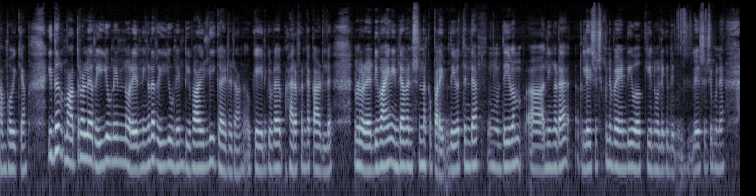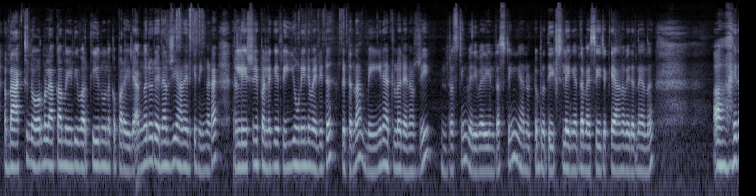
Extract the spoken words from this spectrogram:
സംഭവിക്കാം. ഇത് മാത്രമല്ല റീയൂണിയൻ എന്ന് പറയുന്നത് നിങ്ങളുടെ റീയൂണിയൻ ഡിവൈൻലി ഗൈഡഡ് ആണ്. ഓക്കെ എനിക്കിവിടെ ഹരഫന്റെ കാർഡിൽ നമ്മൾ പറയാം ഡിവൈൻ ഇന്റർവെൻഷൻ എന്നൊക്കെ പറയും. ദൈവത്തിന്റെ ദൈവം നിങ്ങളുടെ റിലേഷൻഷിപ്പിന് വേണ്ടി വർക്ക് ചെയ്യുന്നു. അല്ലെങ്കിൽ റിലേഷൻഷിപ്പിനെ ബാക്ക് ടു നോർമൽ ആക്കാൻ വേണ്ടി വർക്ക് ചെയ്യുന്നു. എന്നൊക്കെ പറയില്ലേ? അങ്ങനെ ഒരു എനർജിയാണ് എനിക്ക് നിങ്ങളുടെ റിലേഷൻഷിപ്പ് അല്ലെങ്കിൽ റീയൂണിയന് വേണ്ടിയിട്ട് കിട്ടുന്ന മെയിൻ ആയിട്ടുള്ള ഒരു energy interesting very very interesting ഞാൻ ഒട്ടും പ്രതീക്ഷിച്ചില്ല ഇങ്ങനത്തെ മെസ്സേജൊക്കെയാണ് വരുന്നതെന്ന്. ഇത്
